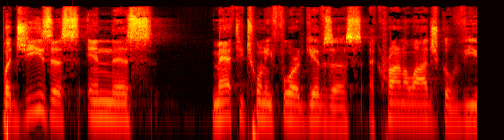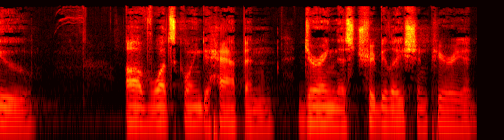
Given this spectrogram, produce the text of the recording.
But Jesus, in this Matthew 24, gives us a chronological view of what's going to happen during this tribulation period,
